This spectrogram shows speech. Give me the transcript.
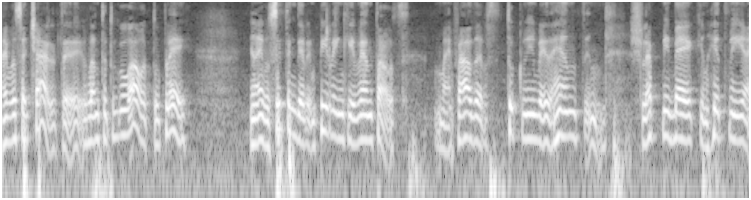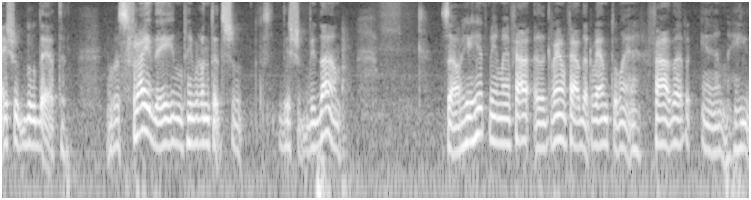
I was a child. I wanted to go out to play. And I was sitting there and peeling, he went out. My father took me by the hand and slapped me back and hit me, I should do that. It was Friday and he wanted should, this should be done. So he hit me, my fa- uh, grandfather went to my father and he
